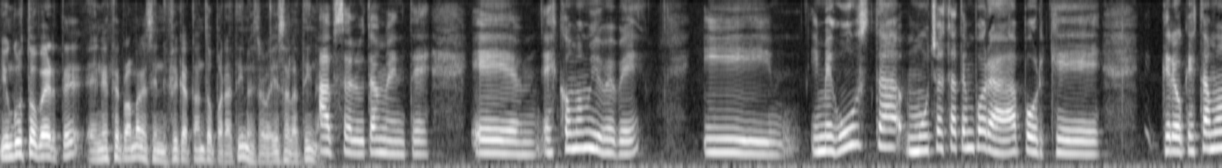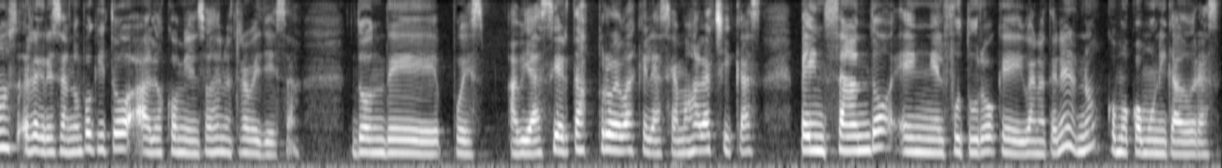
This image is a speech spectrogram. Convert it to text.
Y un gusto verte en este programa que significa tanto para ti, nuestra belleza latina. Absolutamente. Eh, es como mi bebé y, y me gusta mucho esta temporada porque creo que estamos regresando un poquito a los comienzos de nuestra belleza, donde pues había ciertas pruebas que le hacíamos a las chicas pensando en el futuro que iban a tener, ¿no? Como comunicadoras.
